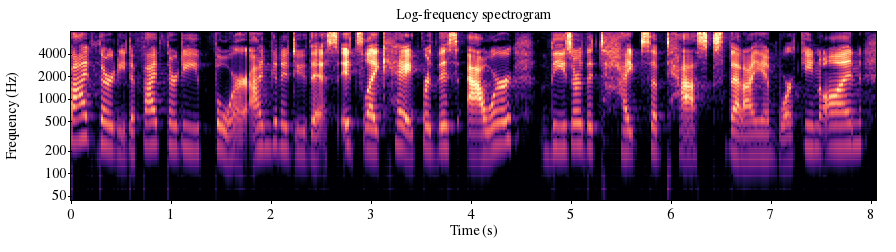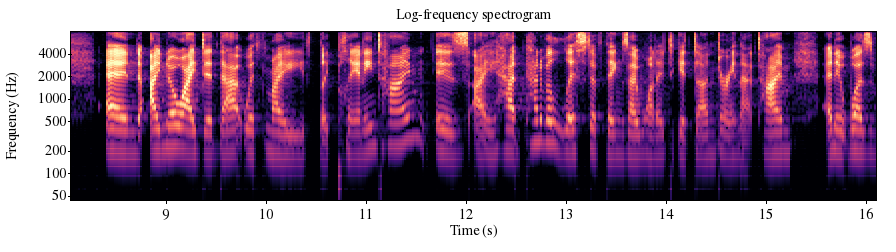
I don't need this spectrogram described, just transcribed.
5:30 to 5:34, I'm going to do this. It's like, hey, for this hour, these are the types of tasks that I am working on and I know I did that with my like planning time is I had kind of a list of things I wanted to get done during that time. And it was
